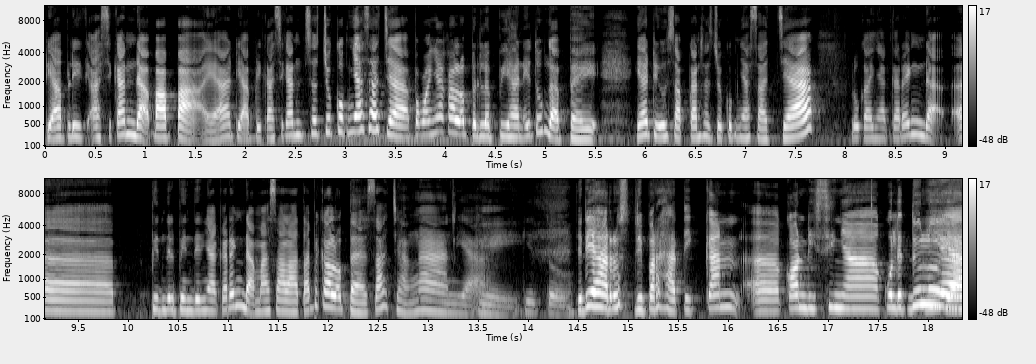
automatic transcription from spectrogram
diaplikasikan enggak apa-apa ya, diaplikasikan secukupnya saja. Pokoknya kalau berlebihan itu enggak baik. Ya diusapkan secukupnya saja. Lukanya kering enggak eh, bintil-bintilnya kering enggak masalah, tapi kalau basah jangan ya. Oke. Gitu. Jadi harus diperhatikan eh, kondisinya kulit dulu ya. iya,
